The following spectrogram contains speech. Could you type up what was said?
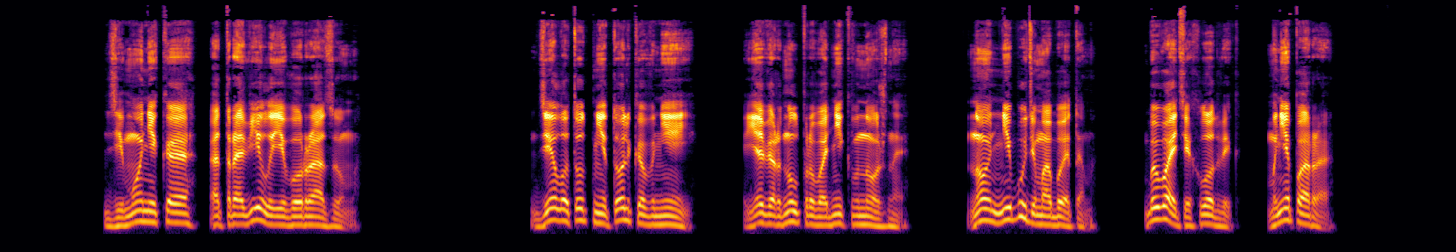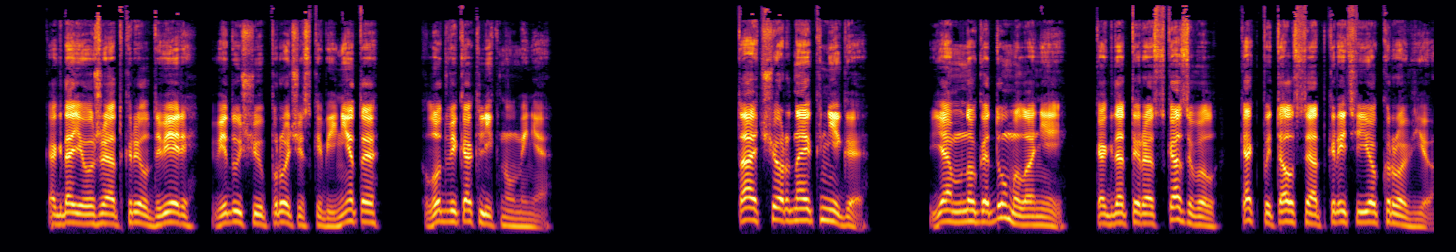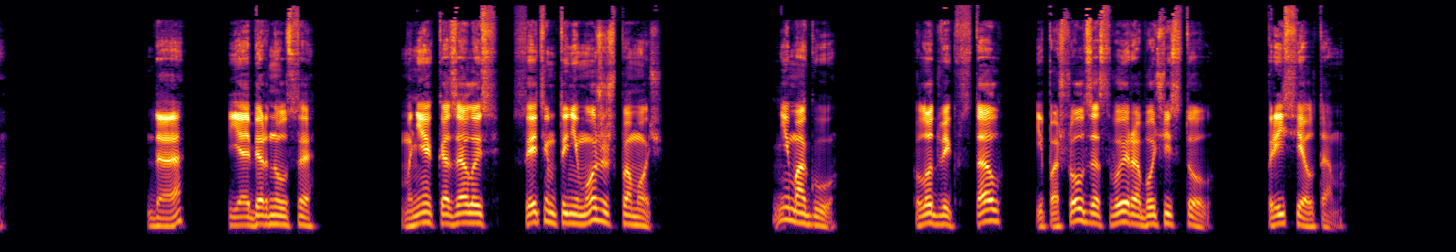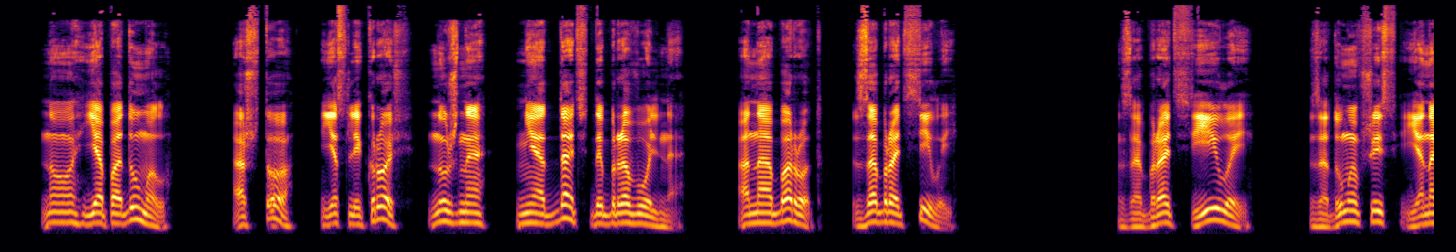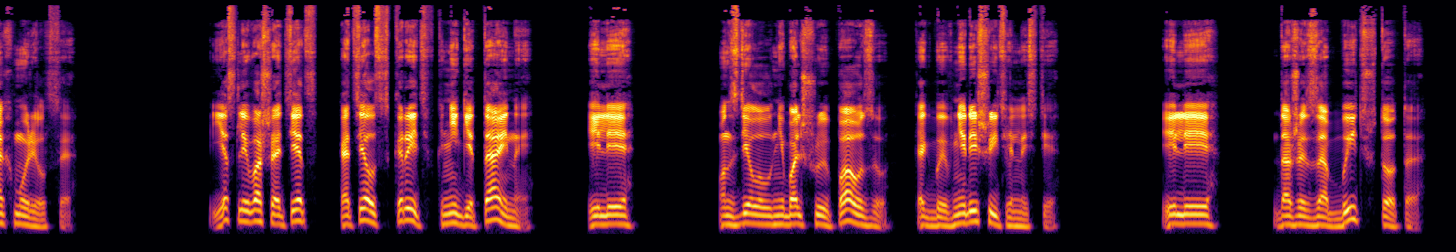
Демоника отравила его разум. Дело тут не только в ней. Я вернул проводник в ножны. Но не будем об этом. Бывайте, Хлодвиг, мне пора. Когда я уже открыл дверь, ведущую прочь из кабинета, Хлодвиг окликнул меня. «Та черная книга. Я много думал о ней, когда ты рассказывал, как пытался открыть ее кровью. «Да», — я обернулся. «Мне казалось, с этим ты не можешь помочь». «Не могу». Клодвиг встал и пошел за свой рабочий стол. Присел там. Но я подумал, а что, если кровь нужно не отдать добровольно, а наоборот, забрать силой? Забрать силой? Задумавшись, я нахмурился. Если ваш отец хотел скрыть в книге тайны, или... Он сделал небольшую паузу, как бы в нерешительности. Или даже забыть что-то,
